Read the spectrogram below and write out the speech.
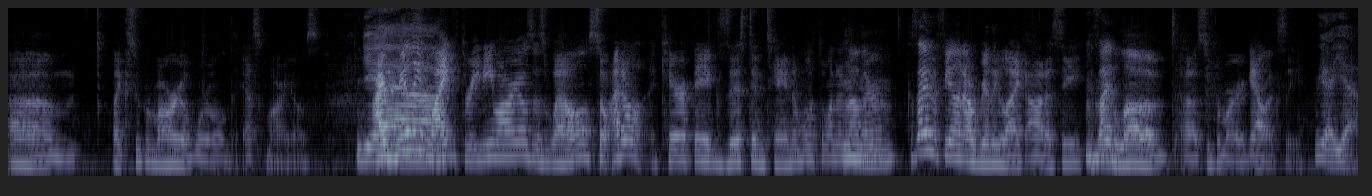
um like Super Mario World esque Mario's. Yeah. I really like 3D Mario's as well, so I don't care if they exist in tandem with one another. Mhm. Because I have a feeling I really like Odyssey, because I Mhm. loved uh, Super Mario Galaxy. Yeah, yeah.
